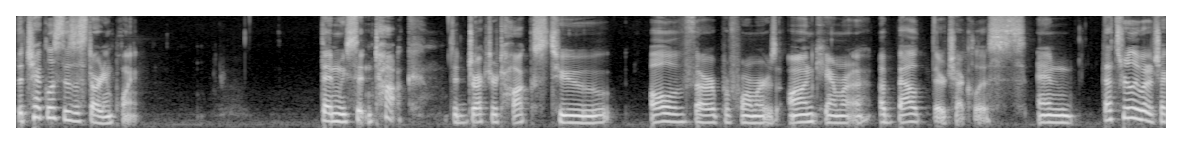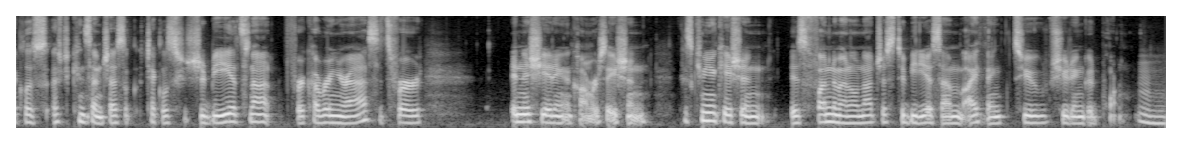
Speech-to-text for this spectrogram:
the checklist is a starting point. Then we sit and talk. The director talks to all of our performers on camera about their checklists. And that's really what a checklist, a consent checklist should be. It's not for covering your ass, it's for initiating a conversation. Because communication is fundamental, not just to BDSM, I think, to shooting good porn. Mm-hmm.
